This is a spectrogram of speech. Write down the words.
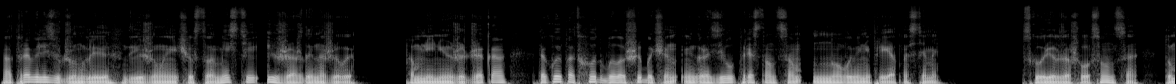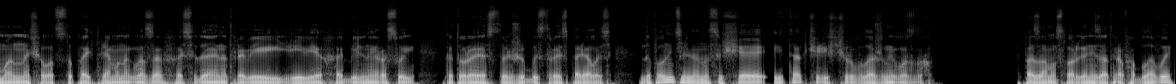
отправились в джунгли, движимые чувством мести и жаждой наживы. По мнению же Джека, такой подход был ошибочен и грозил престанцам новыми неприятностями. Вскоре взошло солнце, туман начал отступать прямо на глазах, оседая на траве и деревьях обильной росой, которая столь же быстро испарялась, дополнительно насыщая и так чересчур влажный воздух. По замыслу организаторов облавы,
